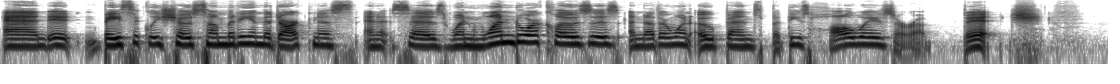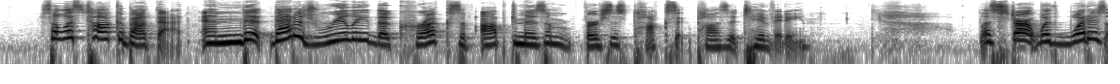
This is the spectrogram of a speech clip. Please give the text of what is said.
and it basically shows somebody in the darkness and it says, When one door closes, another one opens, but these hallways are a bitch. So let's talk about that. And th- that is really the crux of optimism versus toxic positivity. Let's start with what is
